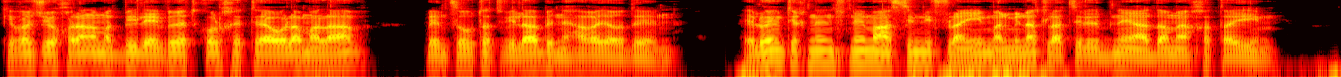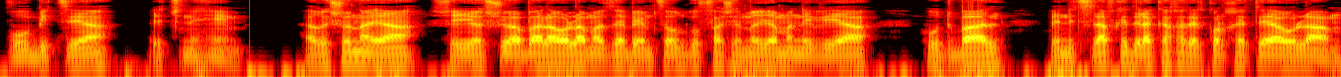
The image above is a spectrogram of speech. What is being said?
כיוון שיוחנן המטביל העביר את כל חטאי העולם עליו, באמצעות הטבילה בנהר הירדן. אלוהים תכנן שני מעשים נפלאים על מנת להציל את בני האדם מהחטאים, והוא ביצע את שניהם. הראשון היה שיהושע בא לעולם הזה באמצעות גופה של מרים הנביאה, הוטבל ונצלב כדי לקחת את כל חטאי העולם.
